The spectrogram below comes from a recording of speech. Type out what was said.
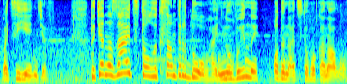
пацієнтів. Тетяна Заєць та Олександр Довгань. Новини 11 каналу.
